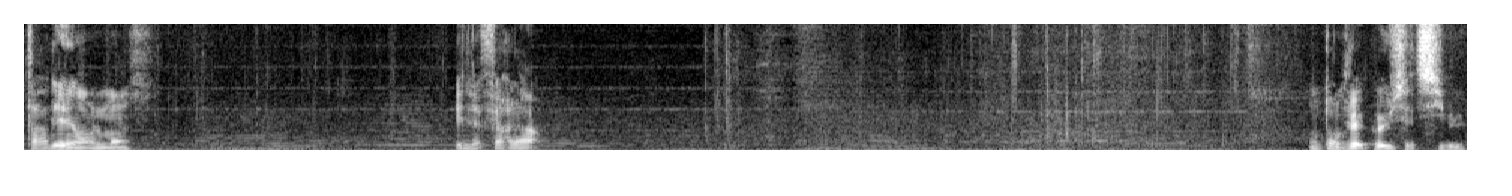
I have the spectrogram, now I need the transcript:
Tarder normalement. Et de la faire là. Longtemps que j'avais pas eu cette cible.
